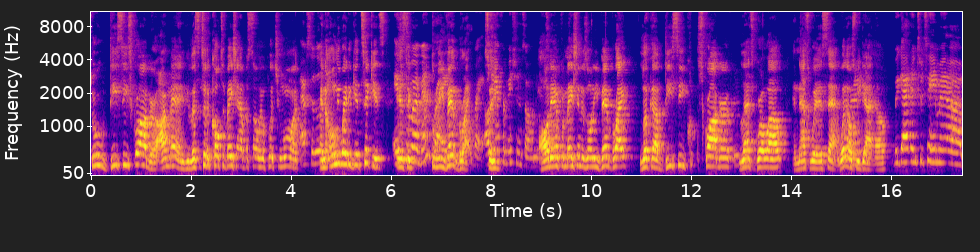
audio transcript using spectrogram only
through DC Scrogger, our man. You listen to the cultivation episode, he'll put you on. Absolutely. And the only way to get tickets it's is through to, Eventbrite. through Eventbrite. Right. All So the you- information's on there. all the information is on Eventbrite. Look up DC Scrogger, Let's Grow Out, and that's where it's at. What else we got, El? We got entertainment, uh,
